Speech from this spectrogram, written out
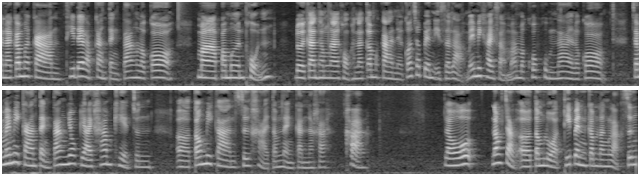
คณะกรรมการที่ได้รับการแต่งตั้ง แล้วก็มาประเมินผล โดยการทำงานของคณะกรรมการเนี่ยก็จะเป็นอิสระไม่มีใครสามารถมาควบคุมได้ แล้วก็จะไม่มีการแต่งตั้งยกย้ายข้ามเขตจนต้องมีการซื้อขายตำแหน่งกันนะคะ ค่ะ แล้วนอกจากตำรวจที่เป็นกำลังหลักซึ่ง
